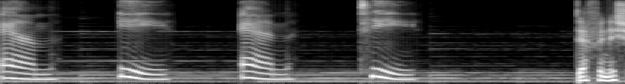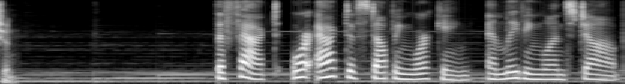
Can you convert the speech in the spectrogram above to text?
M E N T. Definition The fact or act of stopping working and leaving one's job.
